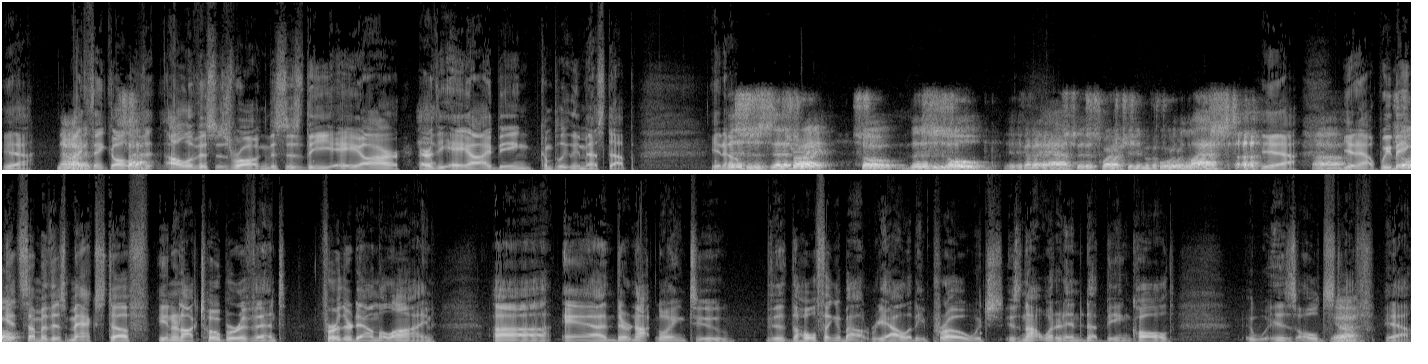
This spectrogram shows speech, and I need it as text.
Yeah. Now, I think all so- of it, all of this is wrong. This is the AR or the AI being completely messed up. You know, This is that's right. So this is old. If I asked this question before the last, yeah, uh, you know, we may so- get some of this Mac stuff in an October event further down the line, uh, and they're not going to the the whole thing about Reality Pro, which is not what it ended up being called, is old stuff. Yeah,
